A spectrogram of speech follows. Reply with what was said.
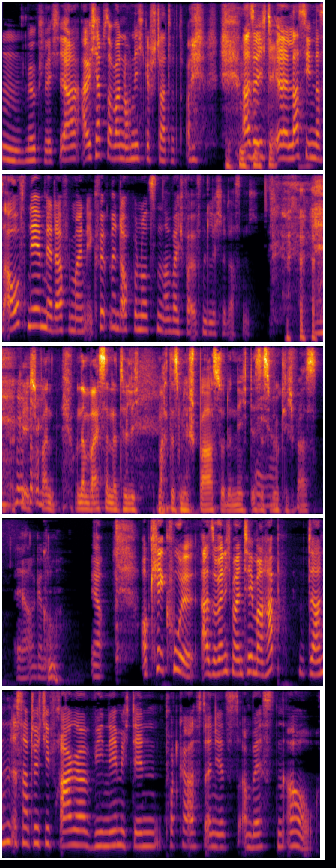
Hm, möglich, ja. Aber ich habe es aber noch nicht gestattet. Also ich äh, lasse ihn das aufnehmen, der darf mein Equipment auch benutzen, aber ich veröffentliche das nicht. okay, spannend. Und dann weiß er natürlich, macht es mir Spaß oder nicht, ist ja, es wirklich was. Ja, genau. Cool. Ja. Okay, cool. Also wenn ich mein Thema hab, dann ist natürlich die Frage, wie nehme ich den Podcast dann jetzt am besten auf?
